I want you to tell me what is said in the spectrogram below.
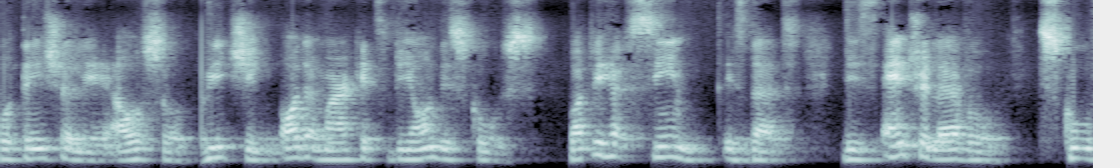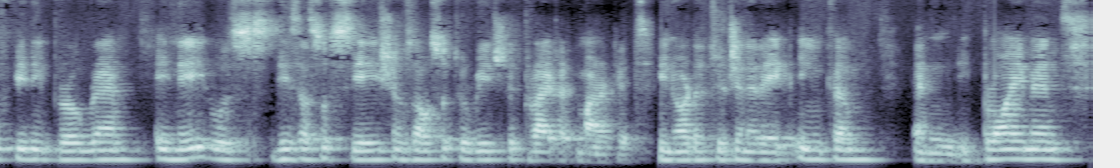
potentially also reaching other markets beyond the schools. What we have seen is that this entry level school feeding program enables these associations also to reach the private market in order to generate income and employment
